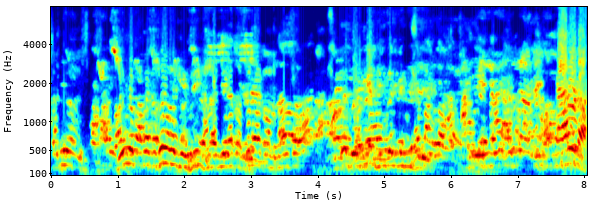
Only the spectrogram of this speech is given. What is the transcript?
খেতে হ্যাঁ ঠিক আছে এই পাগলা কারোটা?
